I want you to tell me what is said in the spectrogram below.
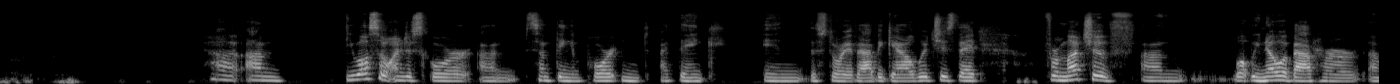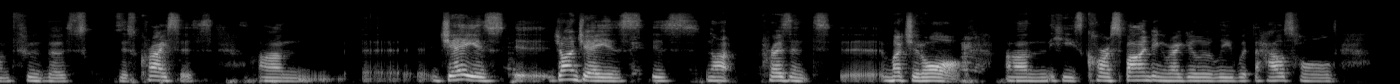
Uh, um, you also underscore um, something important, I think, in the story of Abigail, which is that for much of um, what we know about her um, through those this crisis. Um, uh, Jay is uh, John Jay is is not present uh, much at all. Um, he's corresponding regularly with the household,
